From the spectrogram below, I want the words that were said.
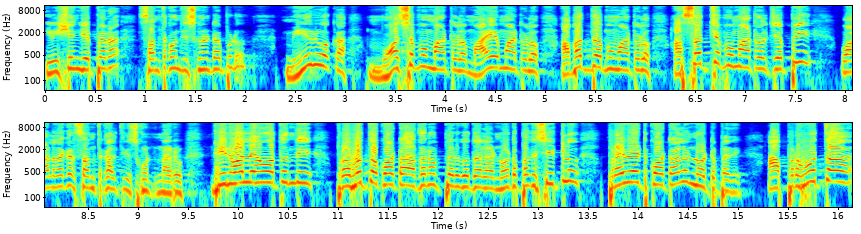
ఈ విషయం చెప్పారా? సంతకం తీసుకునేటప్పుడు మీరు ఒక మోసపు మాటలు మాయ మాటలు అబద్ధపు మాటలు అసత్యపు మాటలు చెప్పి వాళ్ళ దగ్గర సంతకాలు తీసుకుంటున్నారు. దీనివల్ల ఏమవుతుంది? ప్రభుత్వ కోట అదనపు పెరుగుదల నూట పది సీట్లు ప్రైవేట్ కోటాలు నూట పది. ఆ ప్రభుత్వ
